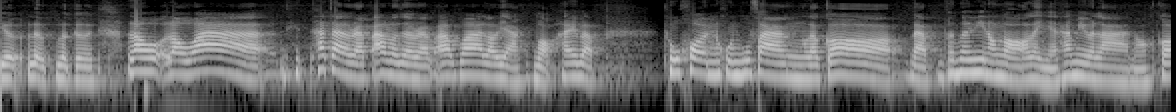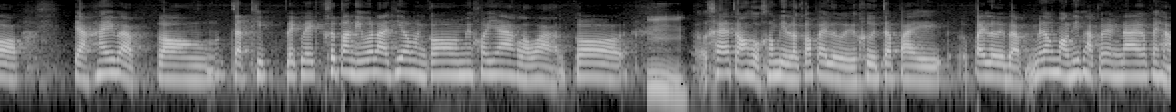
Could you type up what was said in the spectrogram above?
เยอะเหลือเหลือเกิน เราเราว่าถ้าจะ wrap up เราจะ wrap up ว่าเราอยากบอกให้แบบทุกคนคุณผู้ฟังแล้วก็แบบเพื่อนๆพี่น้องๆอะไรเงี้ยถ้ามีเวลาเนาะก็ อยากให้แบบลองจัดทริปเล็ก ๆ คือตอนนี้เวลาเที่ยวมันก็ไม่ค่อยยากแล้วอะ่ะ ก็อืมแค่จองตั๋วเครื่องบินแล้วก็ไปเลย คือจะไปไปเลยแบบ ไม่ต้องนอนที่พักก็ยังได้ก็ไปหา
